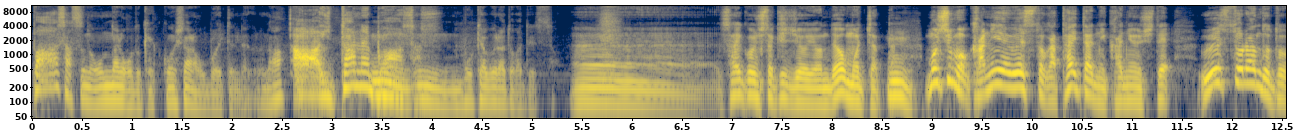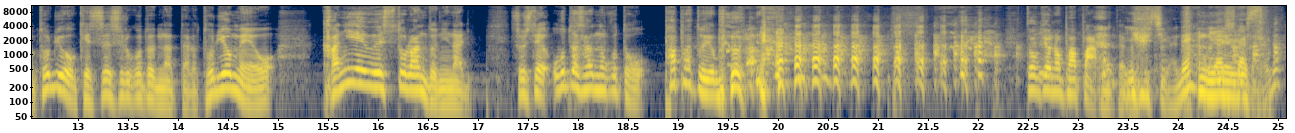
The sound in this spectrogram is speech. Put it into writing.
バーサスの女の子と結婚したのは覚えてんだけどな。ああいたねバーサス、うんボキャブラとか出てた。えー再婚した記事を読んで思っちゃった、もしもカニエ・ウエストがタイタンに加入してウエストランドとトリオを結成することになったらトリオ名をカニエ・ウエストランドになりそして太田さんのことをパパと呼ぶようになる 東京のパパ。みたいな井口がね。親父だからね。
